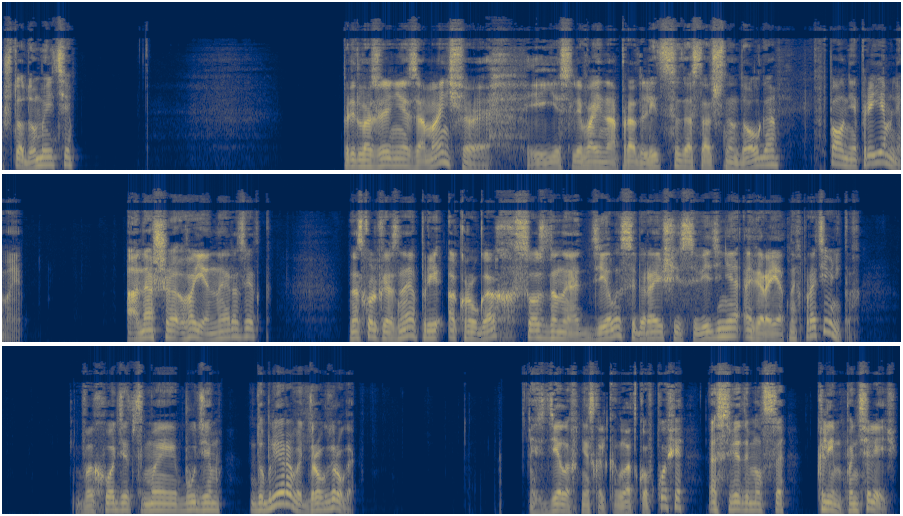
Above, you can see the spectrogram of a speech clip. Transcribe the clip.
Что думаете? Предложение заманчивое, и если война продлится достаточно долго, вполне приемлемое. А наша военная разведка? Насколько я знаю, при округах созданы отделы, собирающие сведения о вероятных противниках. Выходит, мы будем Дублировать друг друга. Сделав несколько глотков кофе, осведомился Клим Пантелеич.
